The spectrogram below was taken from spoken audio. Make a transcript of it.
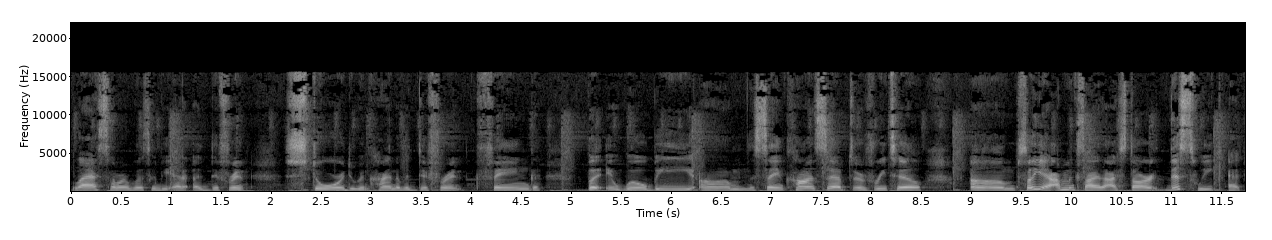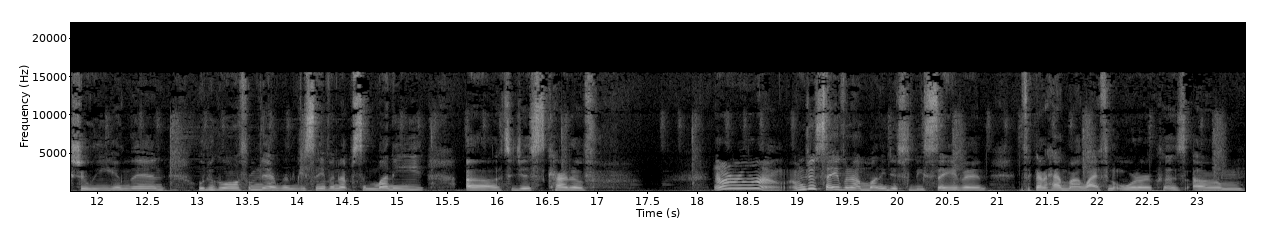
last summer, but it's gonna be at a different store doing kind of a different thing. But it will be um, the same concept of retail. Um, so yeah, I'm excited. I start this week actually, and then we'll be going from there. I'm gonna be saving up some money uh, to just kind of I don't know. I'm just saving up money just to be saving to kind of have my life in order because, um,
